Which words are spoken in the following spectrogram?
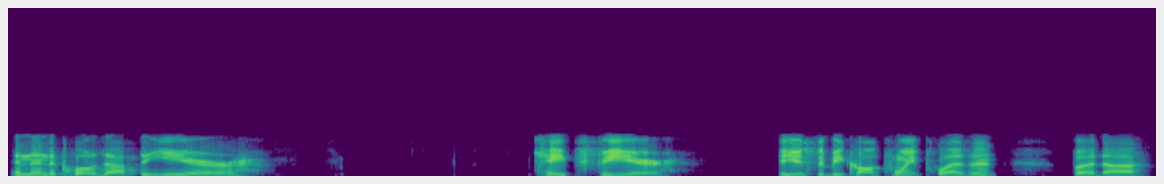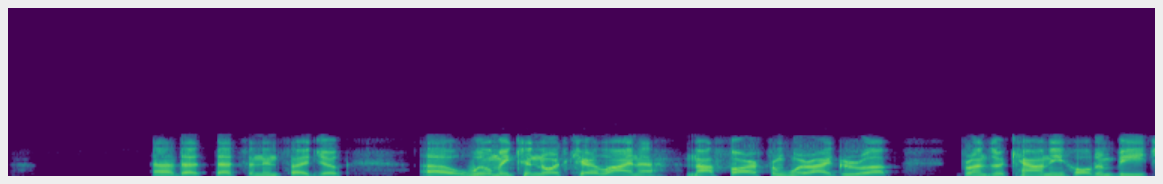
And then to close out the year, Cape Fear. It used to be called Point Pleasant, but uh, uh, that that's an inside joke. Uh, Wilmington, North Carolina, not far from where I grew up, Brunswick County, Holden Beach.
